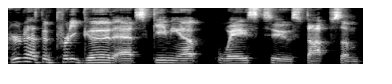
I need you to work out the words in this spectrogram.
Gruden has been pretty good at scheming up ways to stop some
